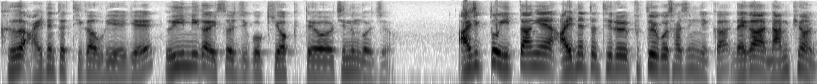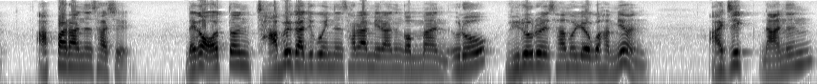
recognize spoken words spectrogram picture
그 아이덴티티가 우리에게 의미가 있어지고 기억되어지는 거죠. 아직도 이 땅에 아이덴티티를 붙들고 사십니까? 내가 남편, 아빠라는 사실, 내가 어떤 잡을 가지고 있는 사람이라는 것만으로 위로를 삼으려고 하면 아직 나는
